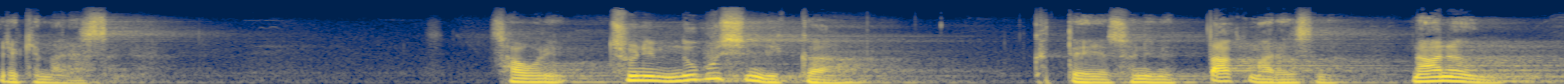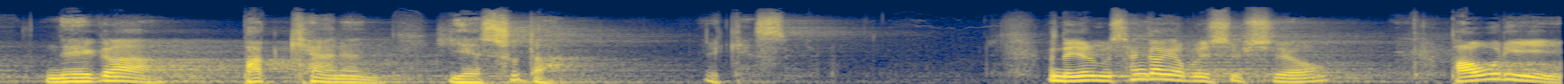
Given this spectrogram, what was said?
이렇게 말했습니다. 사울이 주님 누구십니까? 그때 예수님이 딱 말했습니다. 나는 내가 박해하는 예수다. 이렇게 했습니다. 근데 여러분 생각해 보십시오. 바울이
